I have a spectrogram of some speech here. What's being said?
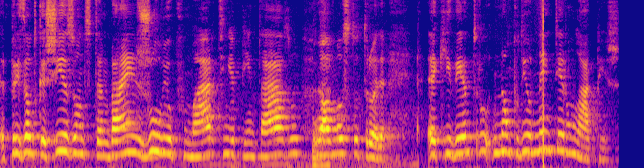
A prisão de Caxias, onde também Júlio Pomar tinha pintado o almoço do Trolha. Aqui dentro não podiam nem ter um lápis.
